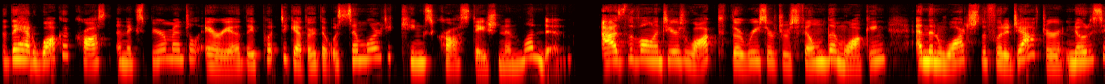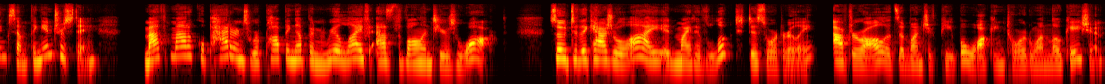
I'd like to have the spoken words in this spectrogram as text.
that they had walk across an experimental area they put together that was similar to King's Cross Station in London. As the volunteers walked, the researchers filmed them walking and then watched the footage after, noticing something interesting. Mathematical patterns were popping up in real life as the volunteers walked. So, to the casual eye, it might have looked disorderly. After all, it's a bunch of people walking toward one location.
